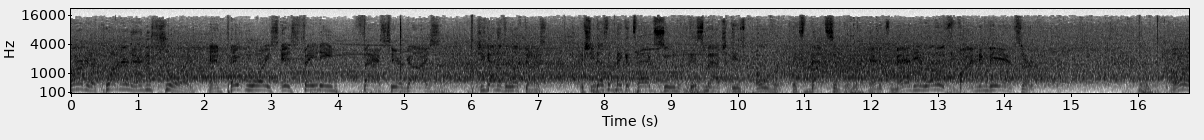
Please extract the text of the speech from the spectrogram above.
Target acquired and destroyed. And Peyton Royce is fading fast here, guys. She's got nothing left, guys. If she doesn't make a tag soon, this match is over. It's that simple. And it's Mandy Rose finding the answer. Oh,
